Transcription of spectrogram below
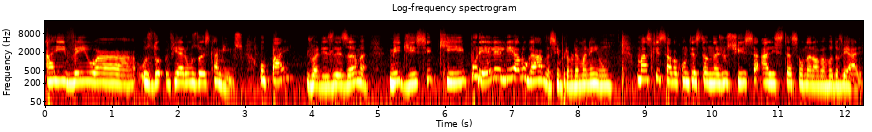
aí veio a, os do, vieram os dois caminhos. O pai Juarez Lezama, me disse que por ele ele alugava sem problema nenhum, mas que estava contestando na justiça a licitação da nova rodoviária.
